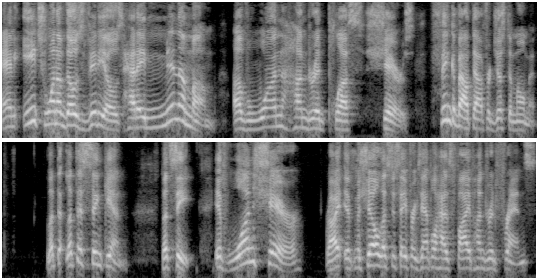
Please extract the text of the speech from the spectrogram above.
And each one of those videos had a minimum of 100 plus shares. Think about that for just a moment. Let, that, let this sink in. Let's see. If one share, right? If Michelle, let's just say, for example, has 500 friends,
